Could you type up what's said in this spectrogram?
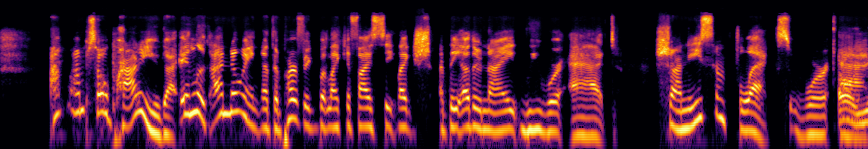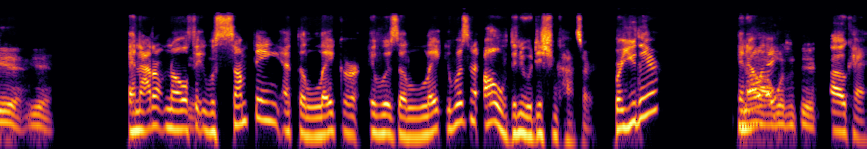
I'm I'm so proud of you guys. And look, I know ain't nothing perfect, but like if I see like sh- the other night we were at Shanice and Flex were Oh yeah, yeah. and I don't know if it was something at the lake or it was a lake. It wasn't. Oh, the New Edition concert. Were you there in no, LA? I wasn't there. Okay.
